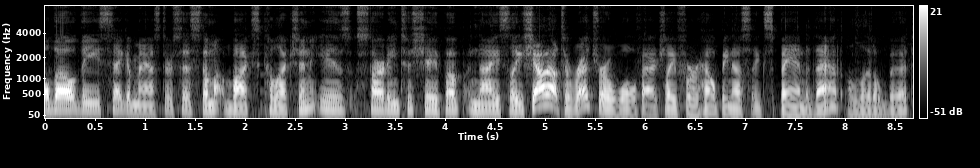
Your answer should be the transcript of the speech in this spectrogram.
Although the Sega Master System box collection is starting to shape up nicely. Shout out to Retro Wolf actually for helping us expand that a little bit.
